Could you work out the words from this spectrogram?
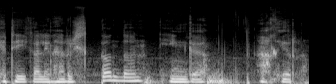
Jadi kalian harus tonton hingga akhir.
